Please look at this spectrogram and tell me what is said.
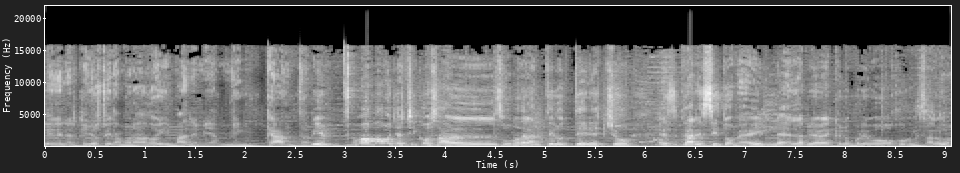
en el que yo estoy enamorado y madre mía, me encanta. Bien, vamos ya chicos al segundo delantero derecho, es Garecito Bale, es la primera vez que lo pruebo, ojo que me salgo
